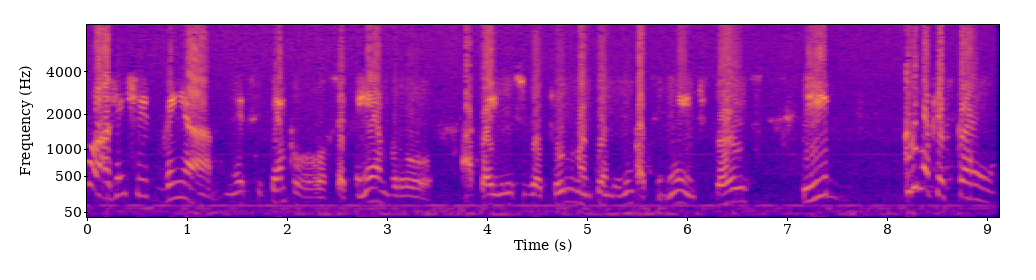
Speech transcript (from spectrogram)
Bom, a gente venha nesse tempo, setembro até início de outubro, mantendo um paciente, dois, e por uma questão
